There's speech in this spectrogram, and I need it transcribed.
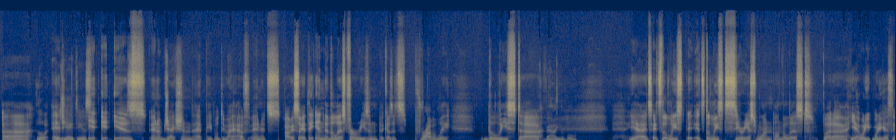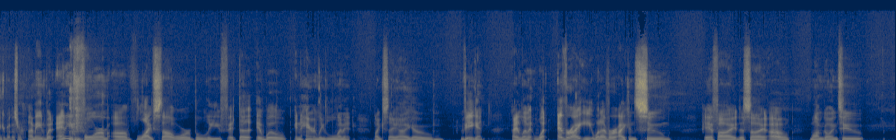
uh, Little edgy atheist. it, it is an objection that people do have, and it's obviously at the end of the list for a reason because it's probably the least. Uh, Valuable. yeah, it's it's the least it's the least serious one on the list. But uh, yeah, what do you what do you guys think about this one? I mean, with any form of lifestyle or belief, it does, it will inherently limit. Like, say, I go vegan, I limit whatever I eat, whatever I consume. If I decide, oh, well, I'm going to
